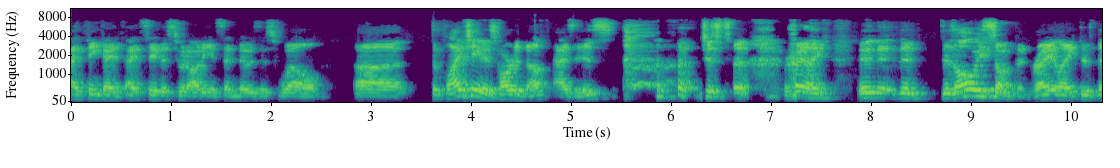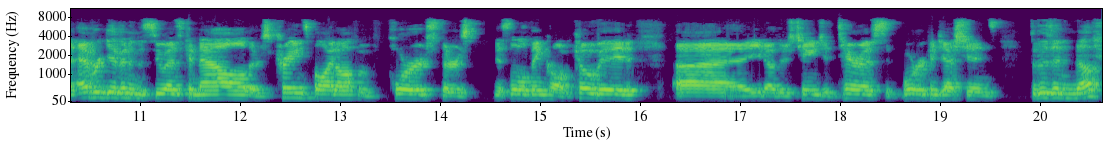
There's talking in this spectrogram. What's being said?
I think I, I say this to an audience that knows this well. Uh, supply chain is hard enough as is. just to, right, like it, it, there's always something, right? Like there's the Ever Given in the Suez Canal. There's cranes falling off of ports. There's this little thing called COVID. Uh, you know, there's change in tariffs and border congestions. So there's enough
